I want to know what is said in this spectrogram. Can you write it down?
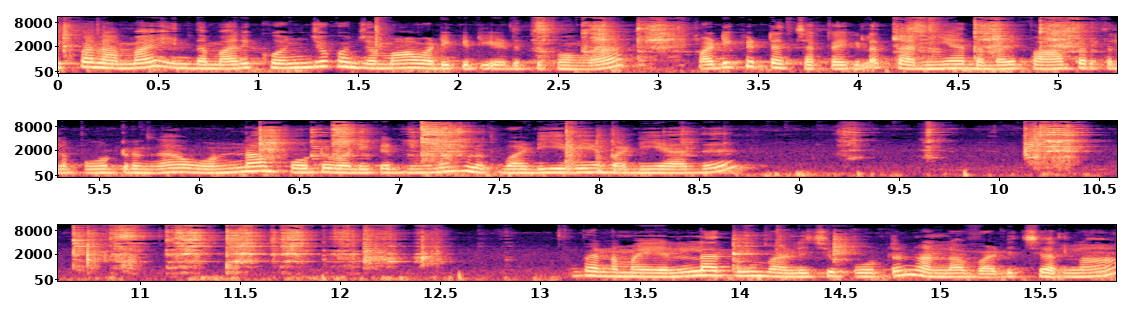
இப்போ நம்ம இந்த மாதிரி கொஞ்சம் கொஞ்சமாக வடிகட்டி எடுத்துக்கோங்க. வடிகட்ட சக்கைகளை தனியாக இந்த மாதிரி பாத்திரத்தில் போட்டுருங்க. ஒன்றா போட்டு வடிகட்டிங்கன்னா உங்களுக்கு வடியவே வடியாது. இப்போ நம்ம எல்லாத்தையும் வலித்து போட்டு நல்லா வடிச்சிடலாம்.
